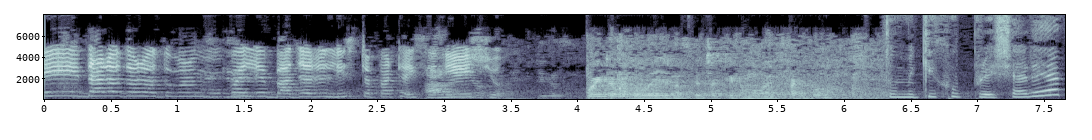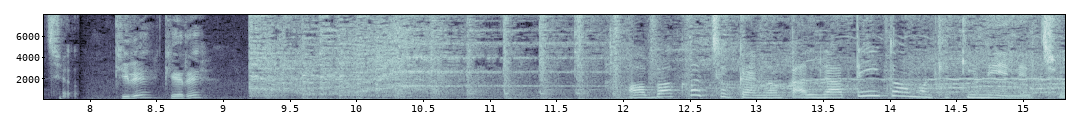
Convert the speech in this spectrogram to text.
এই দাঁড়াও দাঁড়াও তোমার মোবাইলে বাজারের লিস্টটা পাঠাইছি নিয়ে এসো। কয়টা বাজে আজকে চাকরিটা থাকব না। তুমি কি খুব প্রেসারে আছো? কিরে? কে রে? অবাক হচ্ছ কেন? কাল রাতেই তো আমাকে কিনে এনেছো।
